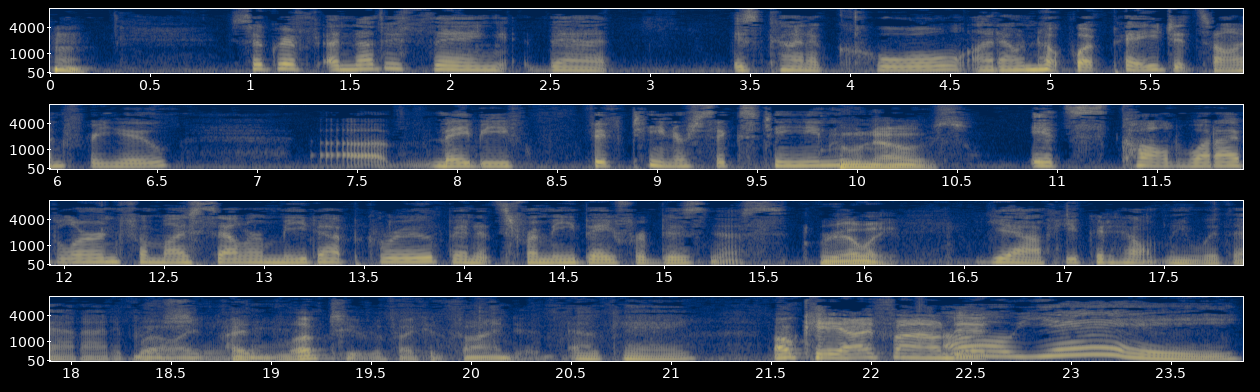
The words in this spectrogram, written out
Hmm. So Griff, another thing that is kind of cool, I don't know what page it's on for you, uh, maybe 15 or 16. Who knows? It's called What I've Learned from My Seller Meetup group and it's from eBay for Business. Really? Yeah, if you could help me with that, I'd appreciate it. Well, I, I'd, love to if I could find it. it. Okay. Okay, I found it. Oh, Yay.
